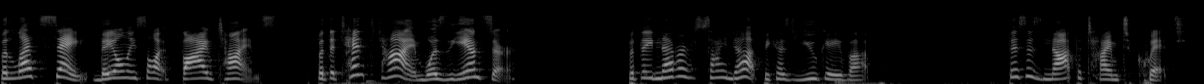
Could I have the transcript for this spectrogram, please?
But let's say they only saw it five times, but the 10th time was the answer. But they never signed up because you gave up. This is not the time to quit.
